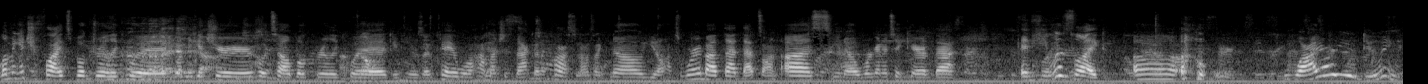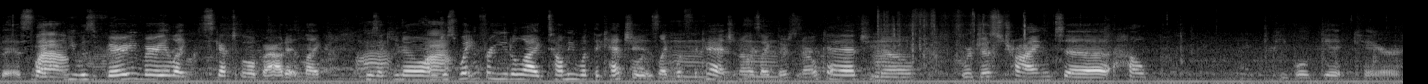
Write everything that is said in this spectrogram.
let me get your flights booked really quick. Let me get your hotel booked really quick. And he was like, "Okay, well, how much is that going to cost?" And I was like, "No, you don't have to worry about that. That's on us. You know, we're going to take care of that." And he was like, "Uh, why are you doing this?" Like wow. he was very, very like skeptical about it, and like he was like, "You know, I'm just waiting for you to like tell me what the catch is. Like, what's the catch?" And I was like, "There's no catch. You know." We're just trying to help people get care.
